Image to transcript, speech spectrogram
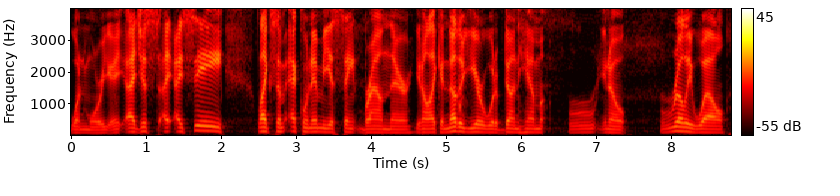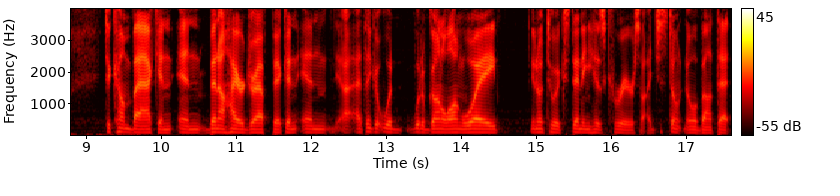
one more year. I just I, I see like some Equanimeous St. Brown there. You know, like another year would have done him, you know, really well to come back and, and been a higher draft pick, and, and I think it would would have gone a long way, you know, to extending his career. So I just don't know about that.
